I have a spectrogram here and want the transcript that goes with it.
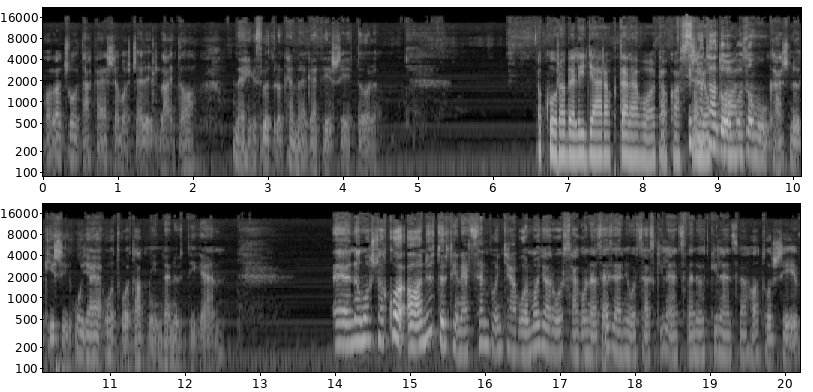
parancsolták el, sem a cselédlányt a nehéz vödrök emelgetésétől. A korabeli gyárak tele voltak asszonyokkal. És hát a dolgozó munkásnők is ugye ott voltak mindenütt, igen. Na most akkor a nőtörténet szempontjából Magyarországon az 1895-96-os év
